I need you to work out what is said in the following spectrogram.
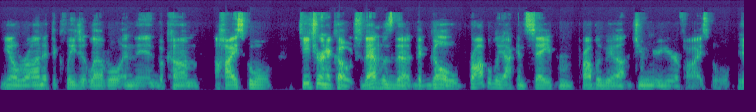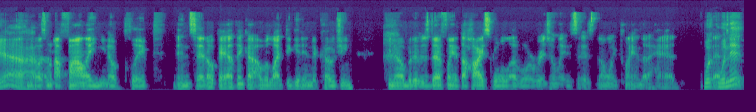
you know run at the collegiate level and then become a high school teacher and a coach. That mm-hmm. was the the goal probably i can say from probably about junior year of high school. Yeah. That was when i finally you know clicked and said okay i think i would like to get into coaching you know but it was definitely at the high school level originally is, is the only plan that i had when, when it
